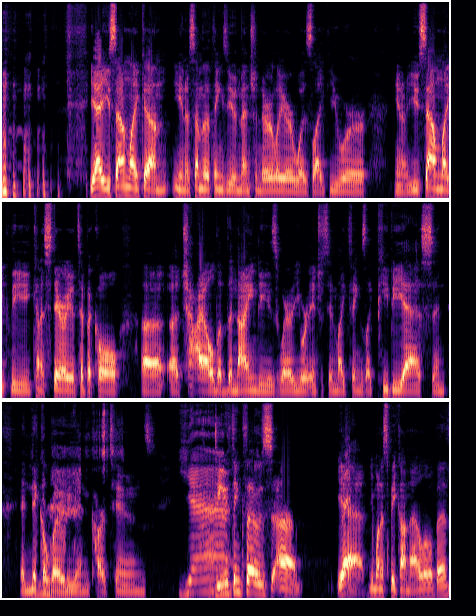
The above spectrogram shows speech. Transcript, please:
yeah, you sound like um, you know some of the things you had mentioned earlier was like you were, you know, you sound like the kind of stereotypical uh, a child of the '90s, where you were interested in like things like PBS and and Nickelodeon yes. cartoons. Yeah. Do you think those? Uh, yeah, you want to speak on that a little bit?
